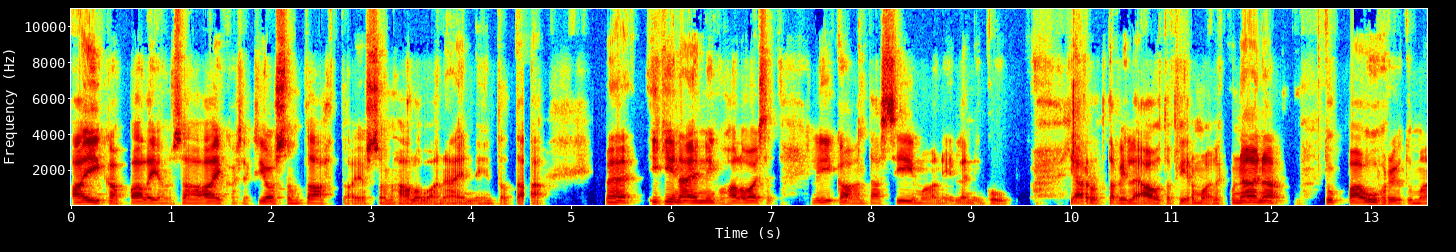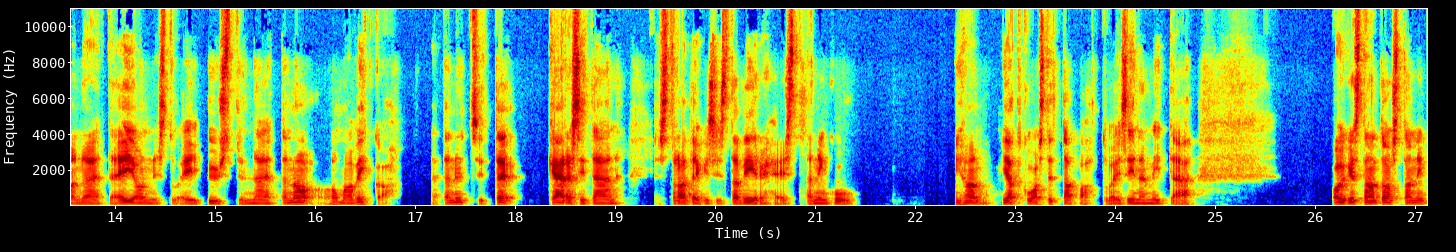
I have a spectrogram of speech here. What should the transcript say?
aika paljon saa aikaiseksi, jos on tahtoa, jos on halua näin, niin tota, mä ikinä en niin kuin, haluaisi liikaa antaa siimaa niille niin kuin, jarruttaville autofirmoille, kun ne aina tuppaa uhriutumaan näin, että ei onnistu, ei pysty näin, että no oma vika, että nyt sitten kärsitään strategisista virheistä, niin kuin ihan jatkuvasti tapahtuu, ei siinä mitään. Oikeastaan tuosta niin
